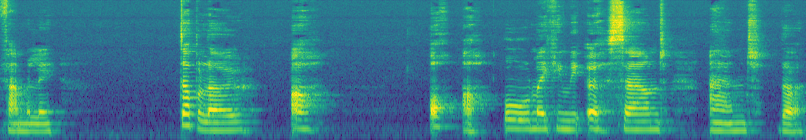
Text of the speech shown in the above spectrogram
family. Double O, uh, oh, ah, all making the uh sound and the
